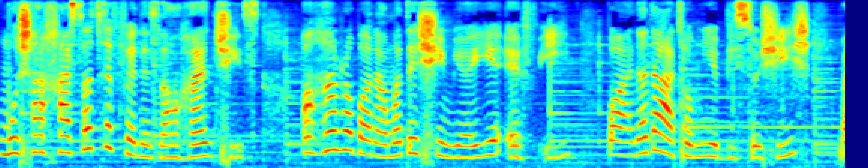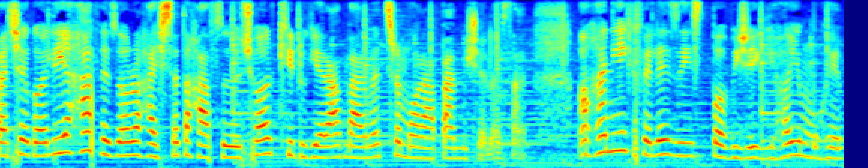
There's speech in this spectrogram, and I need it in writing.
مشخصات فلز آهن چیست؟ آهن را با نماد شیمیایی Fe با عدد اتمی 26 و چگالی 7874 کیلوگرم بر متر مربع می‌شناسند. آهن یک فلزی است با ویژگی های مهم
